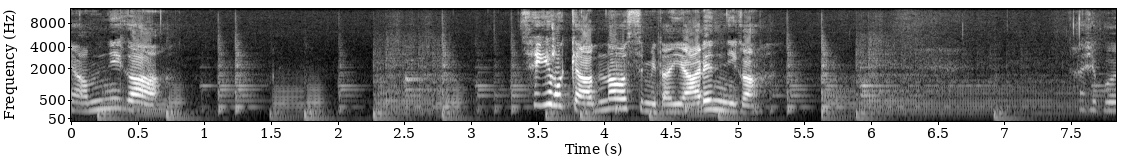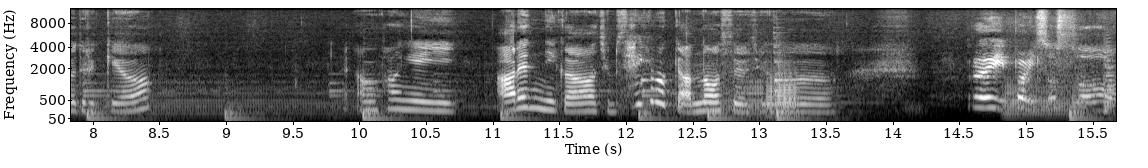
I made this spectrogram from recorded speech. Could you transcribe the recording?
이 앞니가 세 개밖에 안 남았습니다. 이 아랫니가. 다시 보여드릴게요. 앙팡이 이 아랫니가 지금 세 개밖에 안 남았어요. 지금. 그래 이빨 있었어.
